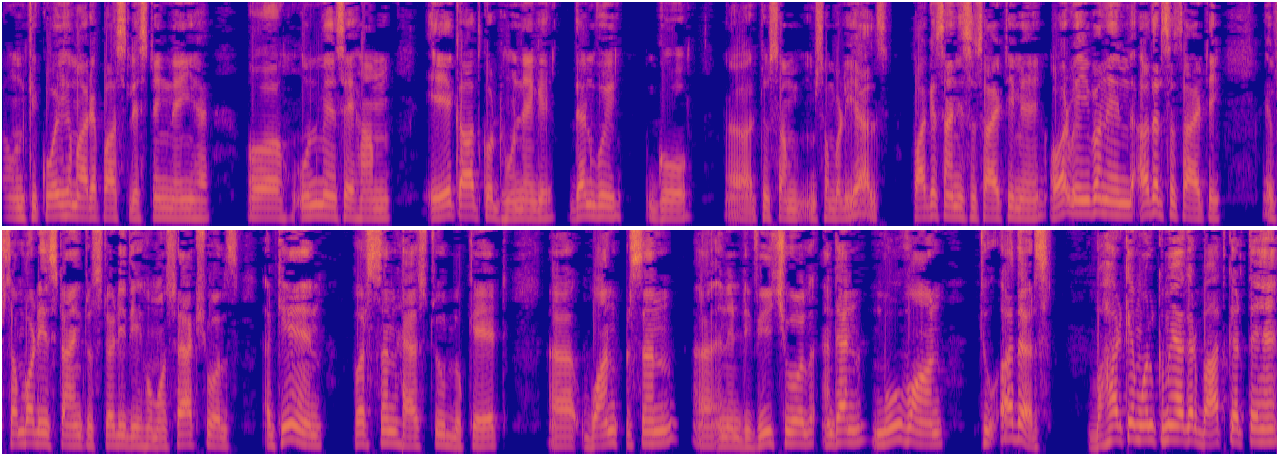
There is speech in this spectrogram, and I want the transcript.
ان کی کوئی ہمارے پاس لسٹنگ نہیں ہے۔ اور ان میں سے ہم ایک آدھ کو ڈھونڈیں گے۔ Then we go to somebody else Pakistani society میں اور even in other society if somebody is trying to study the homosexuals again person has to locate one person an individual and then move on to others باہر کے ملک میں اگر بات کرتے ہیں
